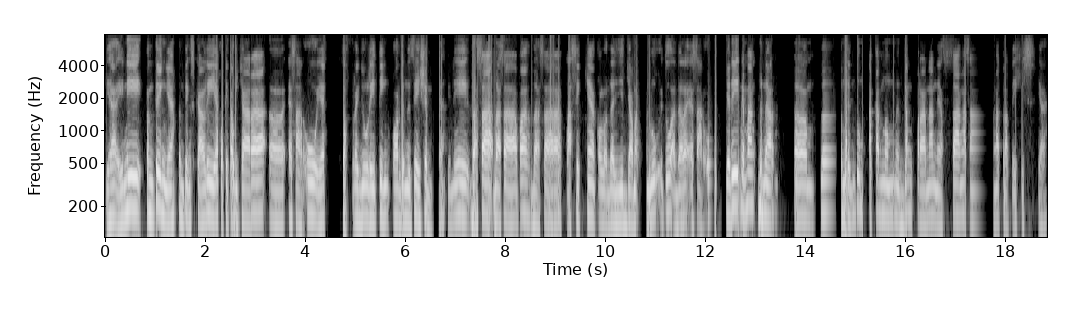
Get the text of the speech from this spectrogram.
Ya ini penting ya, penting sekali ya. Kalau kita bicara uh, SRO ya, self-regulating organization ya. Ini bahasa bahasa apa? Bahasa klasiknya kalau dari zaman dulu itu adalah SRO. Jadi memang benar um, lembaga akan memegang peranan yang sangat sangat strategis ya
